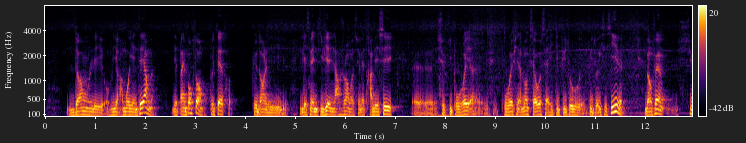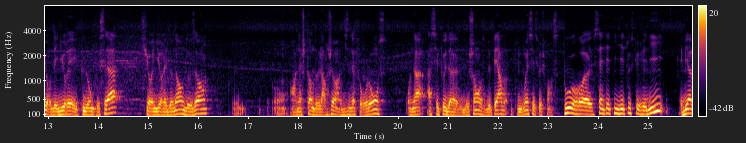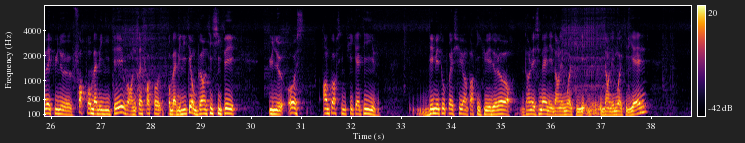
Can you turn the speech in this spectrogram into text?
dans les, on va dire à moyen terme, n'est pas important. Peut-être que dans les, semaines qui viennent, l'argent va se mettre à baisser, euh, ce qui prouverait, euh, finalement que sa hausse a été plutôt, plutôt excessive. Mais enfin, sur des durées plus longues que cela, sur une durée d'un an, deux ans, en achetant de l'argent à 19 euros l'once, on a assez peu de, chances de perdre, tout du moins c'est ce que je pense. Pour euh, synthétiser tout ce que j'ai dit, eh bien avec une forte probabilité, voire une très forte probabilité, on peut anticiper une hausse encore significative des métaux précieux, en particulier de l'or, dans les semaines et dans les mois qui, viennent.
